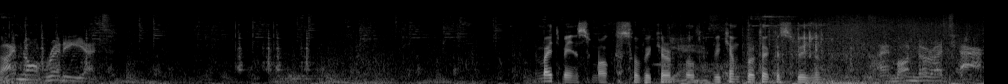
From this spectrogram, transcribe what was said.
I'm not ready yet. Might be in smoke, so be careful. Yes. We can protect his vision. I'm under attack.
